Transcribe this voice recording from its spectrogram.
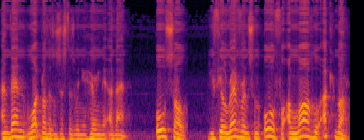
And then what, brothers and sisters, when you're hearing the adhan? Also, you feel reverence and awe for Allahu Akbar.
